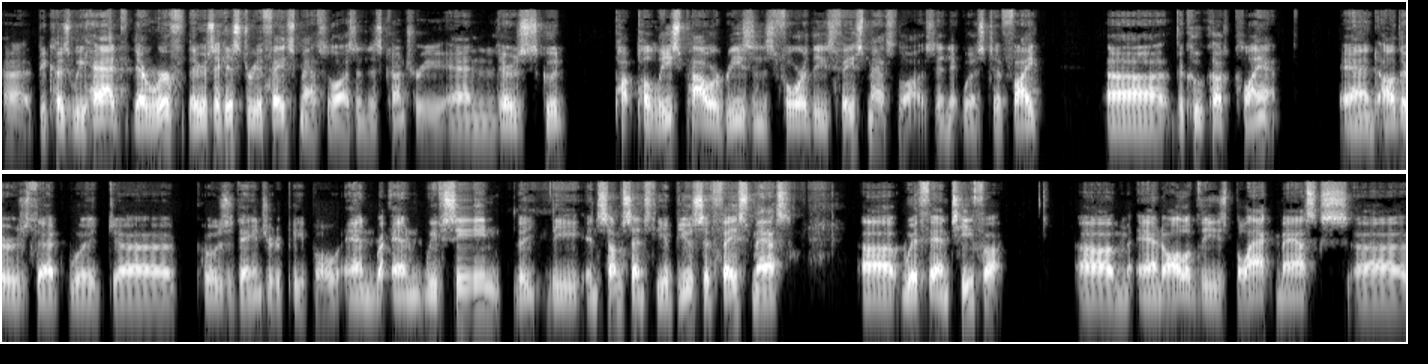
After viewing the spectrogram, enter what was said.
uh, because we had there were there's a history of face mask laws in this country, and there's good po- police power reasons for these face mask laws, and it was to fight uh, the Ku Klux Klan and others that would uh, pose a danger to people, and and we've seen the the in some sense the abuse of face masks uh, with Antifa. Um, and all of these black masks uh,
